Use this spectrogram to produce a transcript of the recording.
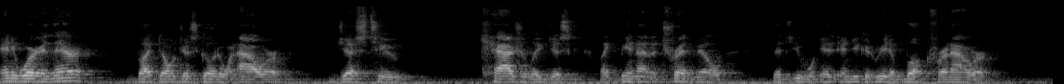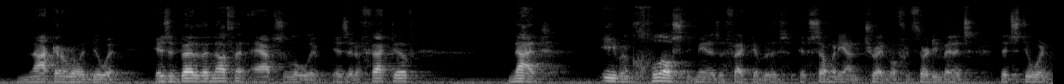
anywhere in there, but don't just go to an hour just to casually just like being on a treadmill that you and you could read a book for an hour. Not going to really do it. Is it better than nothing? Absolutely. Is it effective? Not even close to being as effective as if somebody on a treadmill for 30 minutes that's doing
